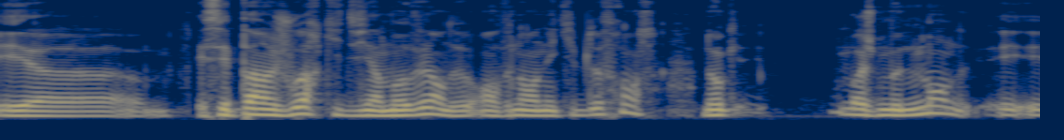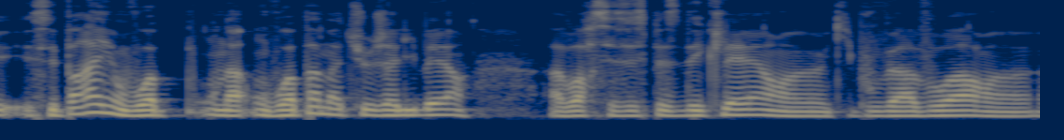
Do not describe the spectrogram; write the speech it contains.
Et, euh, et c'est pas un joueur qui devient mauvais en, en venant en équipe de France. Donc moi je me demande, et, c'est pareil, on voit, on, a, on voit pas Mathieu Jalibert avoir ces espèces d'éclairs euh, qu'il pouvait avoir.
